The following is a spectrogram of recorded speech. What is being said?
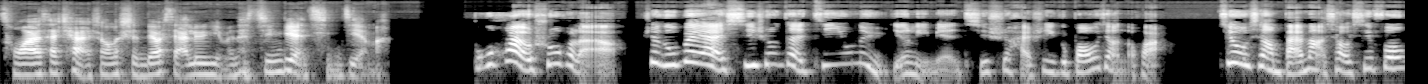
从而才产生了《神雕侠侣》里面的经典情节嘛。不过话又说回来啊，这个为爱牺牲在金庸的语境里面，其实还是一个褒奖的话。就像《白马啸西风》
